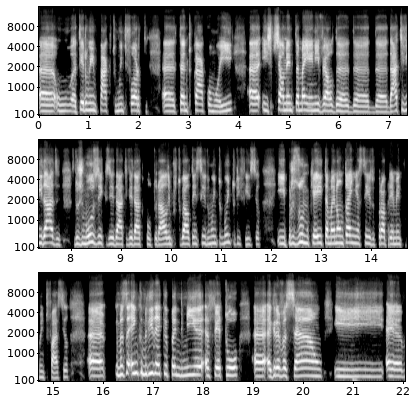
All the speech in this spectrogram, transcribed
uh, um, a ter um impacto muito forte, uh, tanto cá como aí, uh, e especialmente também a nível da, da, da, da, atividade dos músicos e da atividade cultural, em Portugal tem sido muito, muito difícil, e presumo que aí também não tenha sido propriamente muito fácil. Mas em que medida é que a pandemia afetou uh, a gravação e uh,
